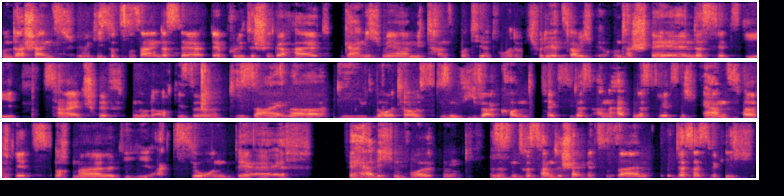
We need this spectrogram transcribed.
Und da scheint es wirklich so zu sein, dass der, der politische Gehalt gar nicht mehr mittransportiert wurde. Ich würde jetzt, glaube ich, unterstellen, dass jetzt die Zeitschriften oder auch diese Designer, die Leute aus diesem Viva-Kontext, die das anhatten, dass die jetzt nicht ernsthaft jetzt nochmal die Aktion der RF verherrlichen wollten. Also das Interessante scheint mir zu sein, dass das wirklich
